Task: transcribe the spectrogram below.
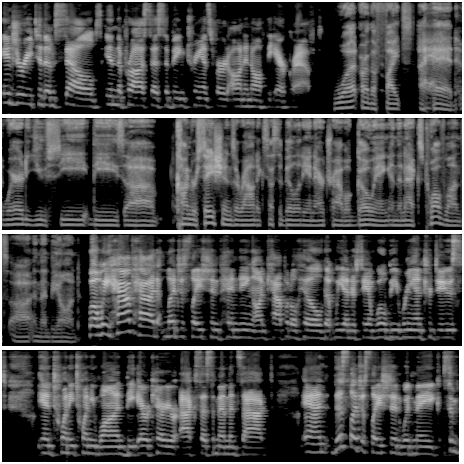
injury to themselves in the process of being transferred on and off the aircraft. What are the fights ahead? Where do you see these uh, conversations around accessibility and air travel going in the next 12 months uh, and then beyond? Well, we have had legislation pending on Capitol Hill that we understand will be reintroduced in 2021, the Air Carrier Access Amendments Act. And this legislation would make some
